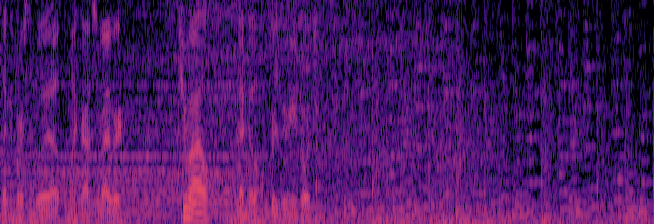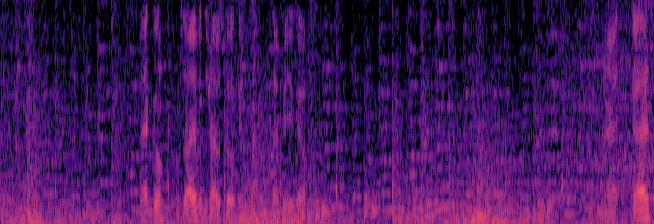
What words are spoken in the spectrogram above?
Second person voted out a Minecraft Survivor. Shroom Isle. Echo. Please bring me your torch. Echo, I'm sorry, but the tribe has spoken. Time for you to go. Alright, guys.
